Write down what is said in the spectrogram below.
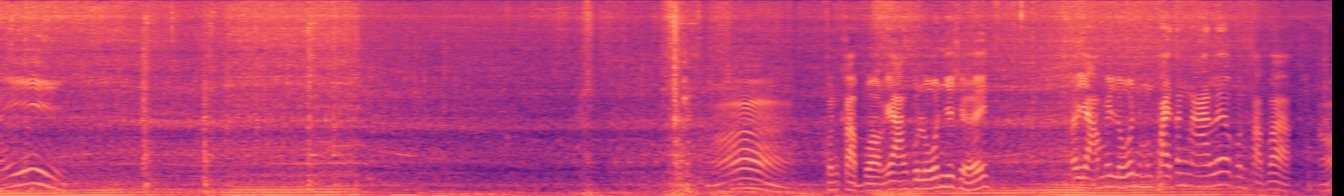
นี่ อ่า คนขับบอกยางกูล้นเฉยๆถ้ายางไม่ล้นมึงไปตั้งนานแล้วคนขับว่าเอา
